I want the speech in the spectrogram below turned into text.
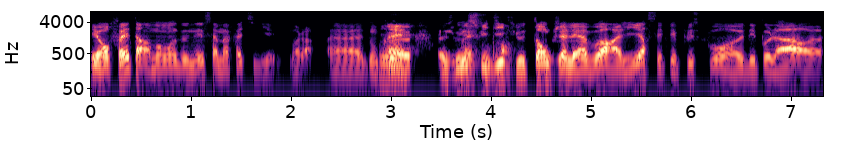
Et en fait, à un moment donné, ça m'a fatigué. Voilà. donc, je me suis dit que le temps que j'allais avoir à lire, c'était plus pour des polars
